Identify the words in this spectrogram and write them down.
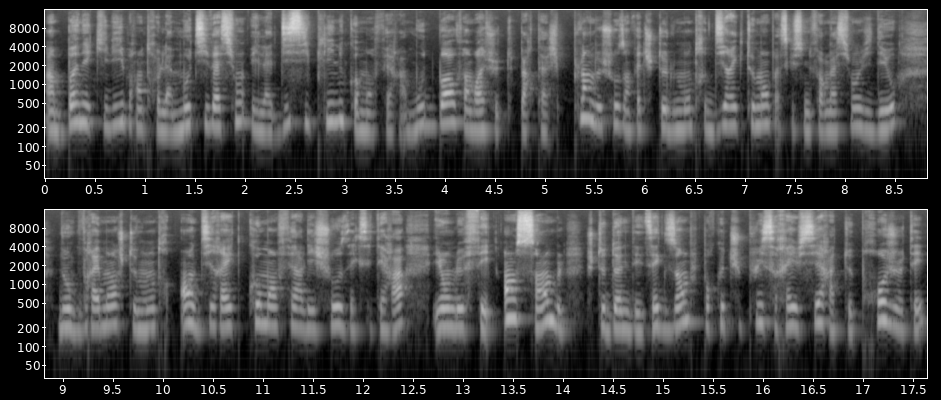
un bon équilibre entre la motivation et la discipline, comment faire un mood board. Enfin bref, je te partage plein de choses. En fait, je te le montre directement parce que c'est une formation vidéo. Donc vraiment, je te montre en direct comment faire les choses, etc. Et on le fait ensemble. Je te donne des exemples pour que tu puisses réussir à te projeter.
